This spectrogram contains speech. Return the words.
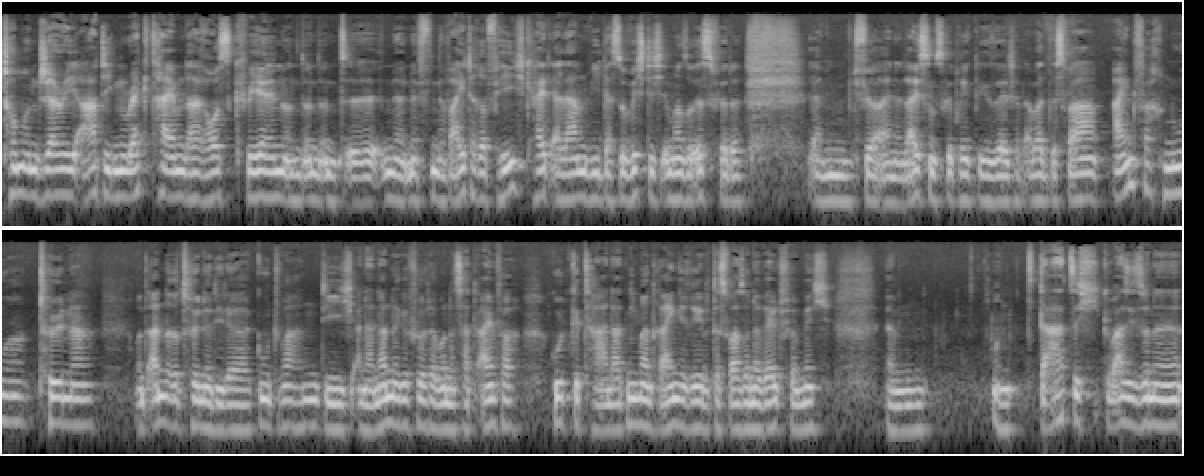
Tom und Jerry-artigen Ragtime da rausquälen und, und, und äh, eine, eine, weitere Fähigkeit erlernen, wie das so wichtig immer so ist für, de, ähm, für eine leistungsgeprägte Gesellschaft. Aber das war einfach nur Töne und andere Töne, die da gut waren, die ich aneinander geführt habe und das hat einfach gut getan. Da hat niemand reingeredet, das war so eine Welt für mich. Ähm, und da hat sich quasi so eine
